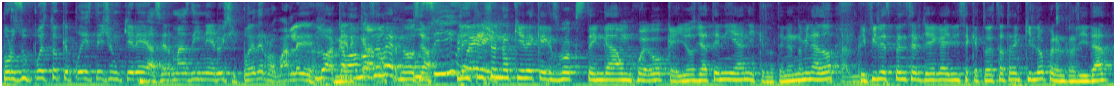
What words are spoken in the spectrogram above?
por supuesto que PlayStation quiere hacer más dinero y si puede robarle. Lo acabamos mercado. de ver, ¿no? O sea, Pues sí, PlayStation no quiere que Xbox tenga un juego que ellos ya tenían y que lo tenían dominado. Y Phil Spencer llega y dice que todo está tranquilo, pero en realidad,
